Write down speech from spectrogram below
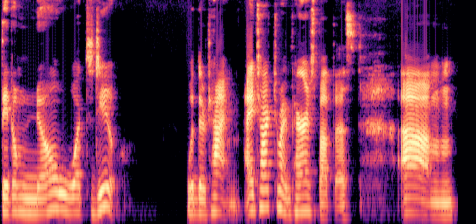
they don't know what to do with their time. I talked to my parents about this. Um,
